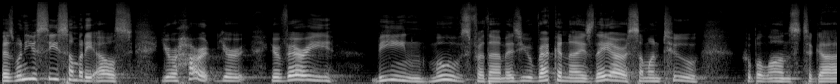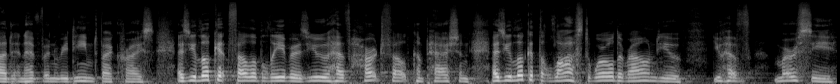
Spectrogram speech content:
Because when you see somebody else, your heart, your, your very being moves for them as you recognize they are someone too who belongs to God and have been redeemed by Christ. As you look at fellow believers, you have heartfelt compassion. As you look at the lost world around you, you have mercy.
